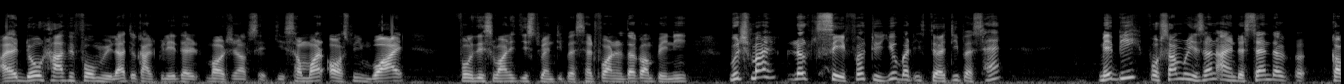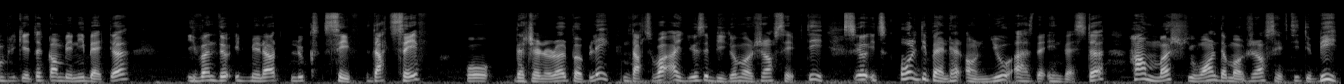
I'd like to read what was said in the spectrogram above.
I don't have a formula to calculate the margin of safety. Someone asked me why for this one it is 20%, for another company which might look safer to you, but it's 30%. Maybe for some reason I understand the uh, complicated company better, even though it may not look safe. That's safe for the general public. That's why I use a bigger margin of safety. So it's all dependent on you as the investor, how much you want the margin of safety to be.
